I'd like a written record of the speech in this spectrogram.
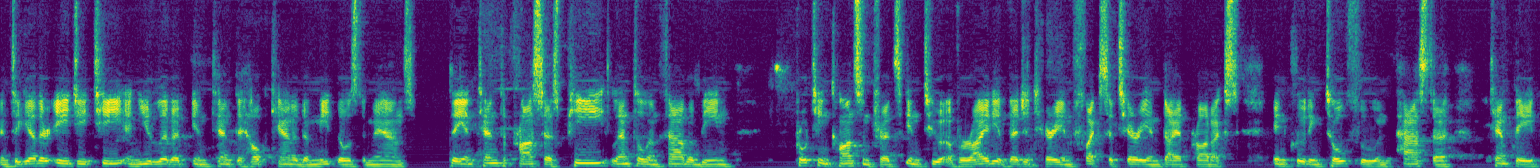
And together, AGT and Live intend to help Canada meet those demands. They intend to process pea, lentil, and faba bean protein concentrates into a variety of vegetarian flexitarian diet products, including tofu and pasta, tempeh,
